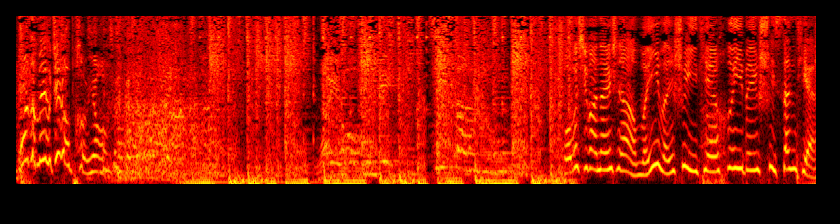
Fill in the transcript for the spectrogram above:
我怎么有这种朋友？我不习惯单身啊，闻一闻睡一天，喝一杯睡三天。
